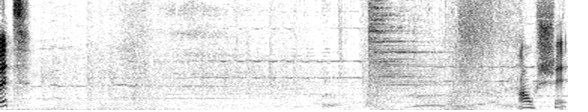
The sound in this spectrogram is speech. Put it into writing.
What? Oh shit.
